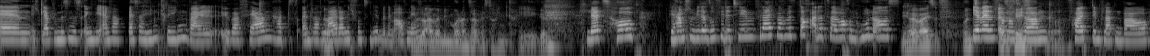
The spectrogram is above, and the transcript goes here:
Ähm, ich glaube, wir müssen das irgendwie einfach besser hinkriegen, weil über Fern hat es einfach Ja. leider nicht funktioniert mit dem Aufnehmen. Also einmal im Monat sollten wir es doch hinkriegen. Let's hope. Wir haben schon wieder so viele Themen. Vielleicht machen wir es doch alle zwei Wochen. Who knows? Ja, wer weiß. Und Ihr werdet von also uns hören. Folgt dem Plattenbau.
